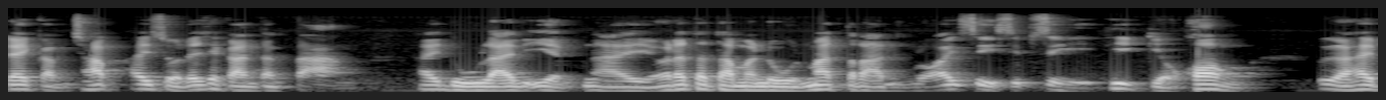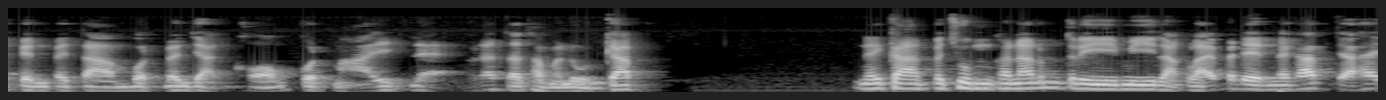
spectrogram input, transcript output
ได้กำชับให้ส่วนราชการต่างๆ ให้ดูรายละเอียดในรัฐธรรมนูญมาตรา 144 ที่เกี่ยวข้อง เพื่อให้เป็นไปตามบทบัญญัติของกฎหมายและรัฐธรรมนูญครับ ในการประชุมคณะรัฐมนตรีมีหลากหลายประเด็นนะครับ จะให้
